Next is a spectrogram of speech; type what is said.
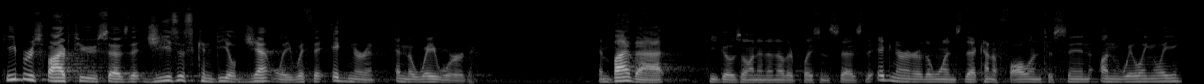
Hebrews 5 2 says that Jesus can deal gently with the ignorant and the wayward. And by that, he goes on in another place and says, The ignorant are the ones that kind of fall into sin unwillingly,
